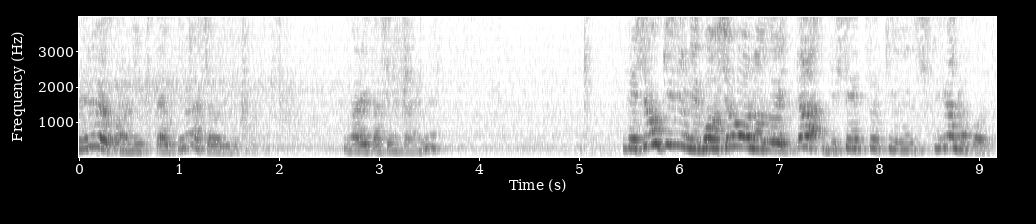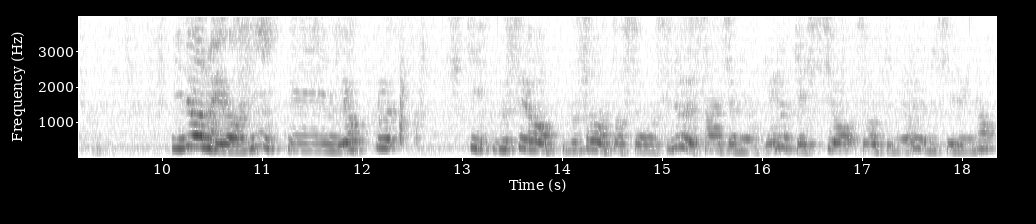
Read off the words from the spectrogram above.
じるこの肉体っていうのが生じるということです。生まれた瞬間にね。で小記事にも小を除いた自節禁式が残る。以上のように、えー、よく式武装武装と称する三書における結晶小記による2種類の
